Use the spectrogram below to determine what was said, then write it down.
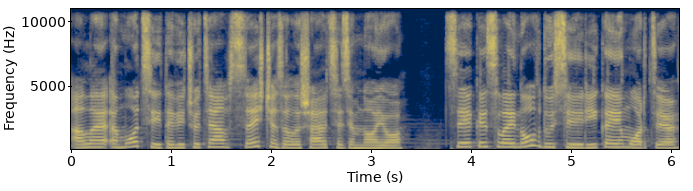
але емоції та відчуття все ще залишаються зі мною. Це якесь лайно в дусі Ріка і Морті.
